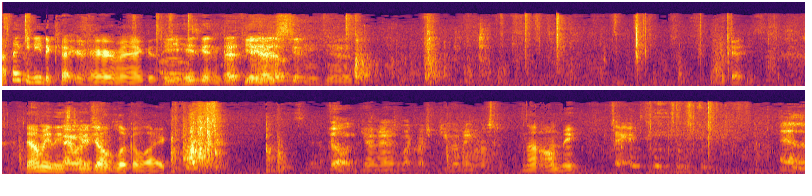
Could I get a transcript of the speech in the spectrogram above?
I think you need to cut your hair, man, because he, he's getting That, yeah, that was confused. getting yeah. Okay. Tell me these two don't look alike. Dylan, you haven't answered my question. Do you have any crystal? Not on me. Dang it. Yeah, the,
